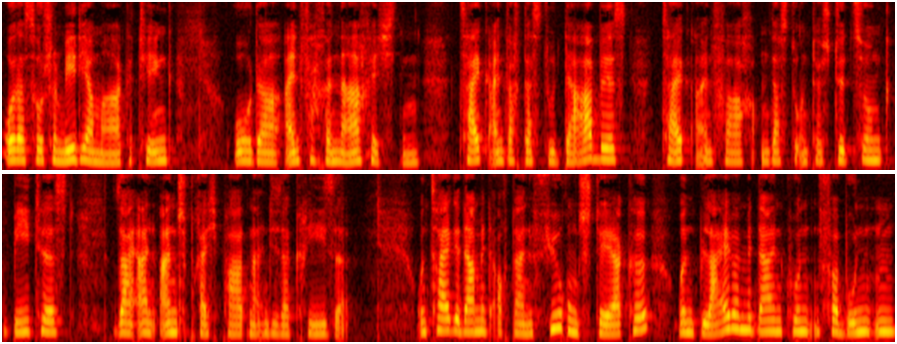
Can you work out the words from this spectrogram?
oder Social Media Marketing oder einfache Nachrichten. Zeig einfach, dass du da bist, zeig einfach, dass du Unterstützung bietest, sei ein Ansprechpartner in dieser Krise und zeige damit auch deine Führungsstärke und bleibe mit deinen Kunden verbunden,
